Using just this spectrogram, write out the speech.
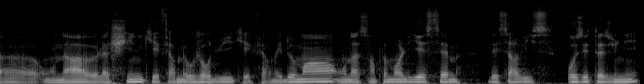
Euh, on a euh, la Chine qui est fermée aujourd'hui, qui est fermée demain. On a simplement l'ISM des services aux États-Unis,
